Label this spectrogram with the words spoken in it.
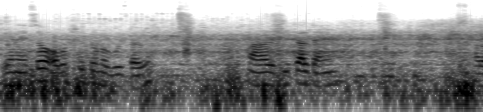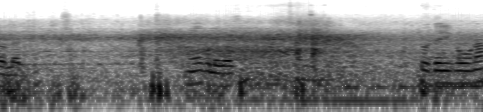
এখানে এসে অবশ্যই তোমরা বুঝতে পারবে। আর বিকাল টাইম ভালো লাগবে। মেয়ে বলে গেছে। তো দেরি করো না।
